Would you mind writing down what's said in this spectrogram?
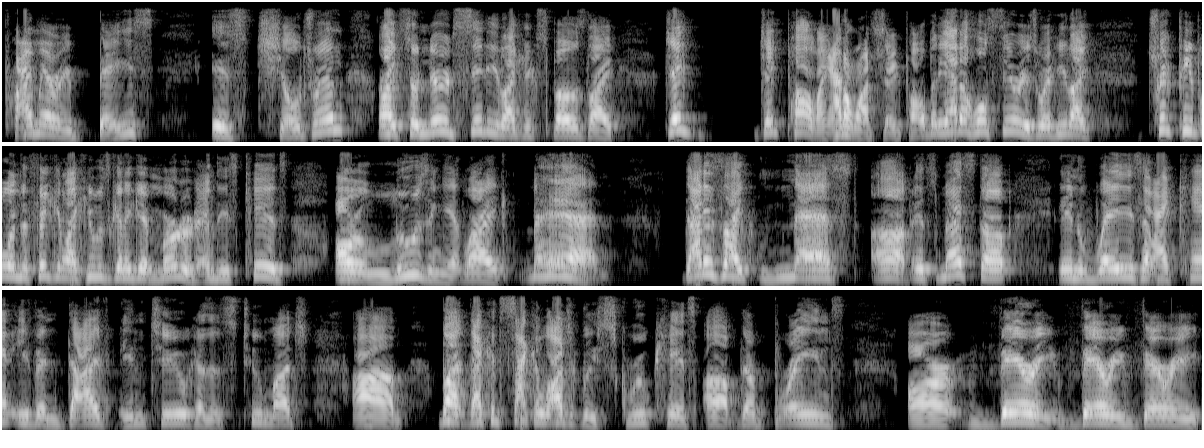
primary base is children. Like so Nerd City like exposed like Jake Jake Paul, like I don't watch Jake Paul, but he had a whole series where he like tricked people into thinking like he was gonna get murdered, and these kids are losing it. Like, man, that is like messed up. It's messed up in ways that I can't even dive into because it's too much. Um, but that could psychologically screw kids up. Their brains are very, very, very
